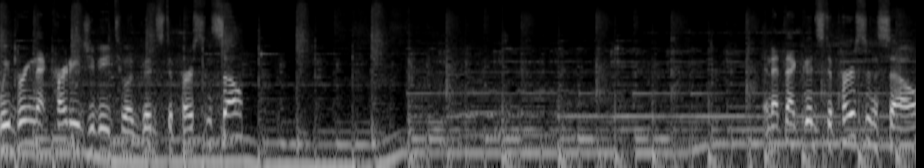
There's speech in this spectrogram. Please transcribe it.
we bring that cart AGV to a goods to person cell. And at that goods to person cell,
